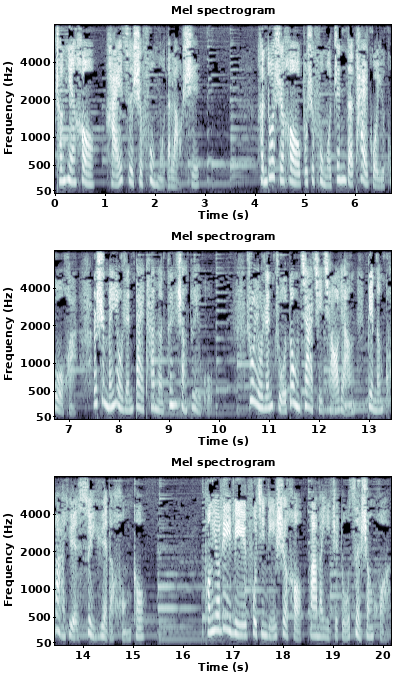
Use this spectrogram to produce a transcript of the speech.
成年后，孩子是父母的老师。很多时候，不是父母真的太过于固化，而是没有人带他们跟上队伍。若有人主动架起桥梁，便能跨越岁月的鸿沟。朋友丽丽父亲离世后，妈妈一直独自生活，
